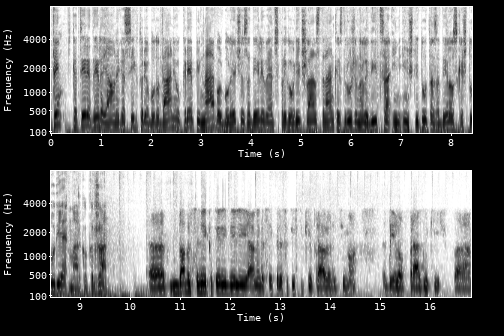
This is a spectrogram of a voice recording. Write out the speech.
tem, katere dele javnega sektorja bodo dani ukrepi najbolj boleče zadeli, več spregovori član stranke Združena Levica in Inštituta za delovske študije Marko Kržan. Uh, dobro se ve, kateri deli javnega sektorja so tisti, ki upravljajo recimo delo ob praznikih, pa,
